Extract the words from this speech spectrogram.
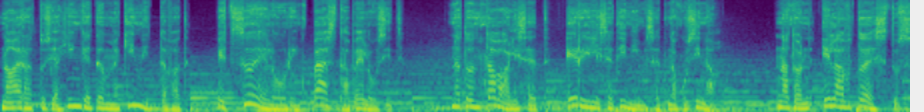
naeratus ja hingetõmme kinnitavad, et sõeluuring päästab elusid Nad on tavalised, erilised inimesed nagu sina. Nad on elav tõestus.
